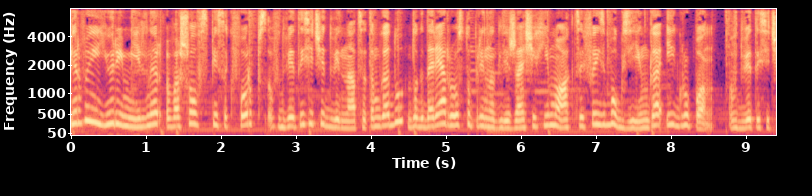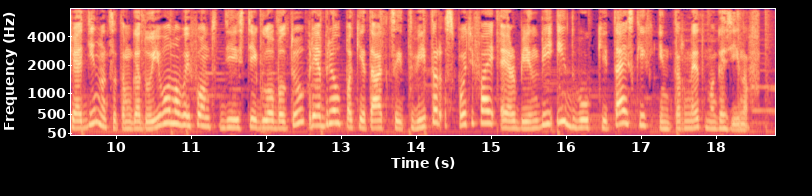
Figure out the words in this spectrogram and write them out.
Впервые Юрий Мильнер вошел в список Forbes в 2012 году благодаря росту принадлежащих ему акций Facebook, Zynga и Groupon. В 2011 году его новый фонд DST Global 2 приобрел пакет акций Twitter, Spotify, Airbnb и двух китайских интернет-магазинов.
